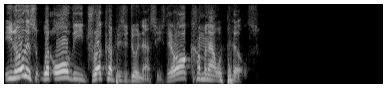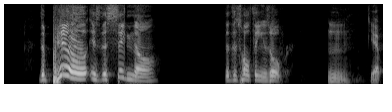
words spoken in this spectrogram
You notice what all the drug companies are doing now. Sees they're all coming out with pills. The pill is the signal that this whole thing is over. Mm, yep.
